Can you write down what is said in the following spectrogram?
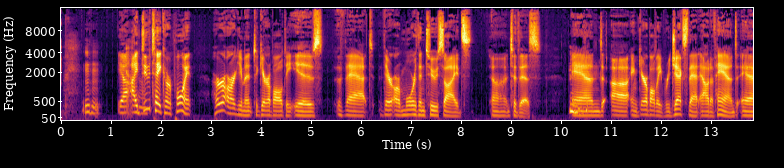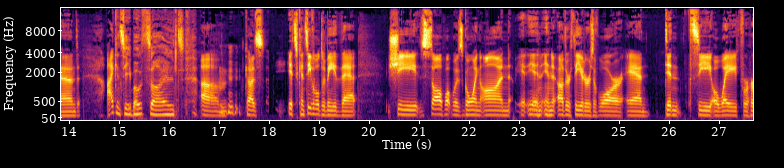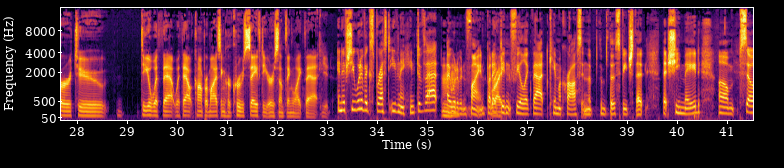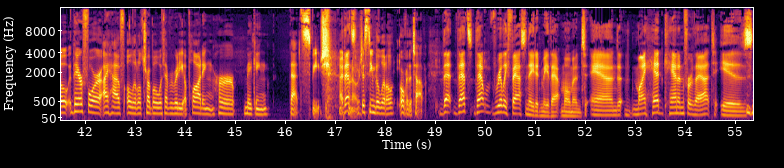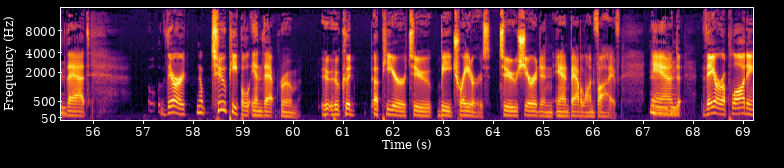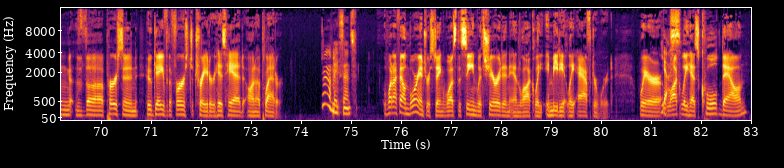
Mm-hmm. Yeah, I do take her point. Her argument to Garibaldi is that there are more than two sides uh, to this, mm-hmm. and uh, and Garibaldi rejects that out of hand. And I can see both sides because um, it's conceivable to me that she saw what was going on in in other theaters of war and didn't see a way for her to deal with that without compromising her crew's safety or something like that. You'd... And if she would have expressed even a hint of that, mm-hmm. I would have been fine. But right. I didn't feel like that came across in the the, the speech that that she made. Um, so therefore, I have a little trouble with everybody applauding her making that speech. I that's, don't know. It just seemed a little over the top. That that's that really fascinated me that moment, and my head canon for that is mm-hmm. that there are nope. two people in that room who, who could appear to be traitors to Sheridan and Babylon 5. Mm-hmm. And they are applauding the person who gave the first traitor his head on a platter. That makes sense. What I found more interesting was the scene with Sheridan and Lockley immediately afterward, where Yes. Lockley has cooled down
